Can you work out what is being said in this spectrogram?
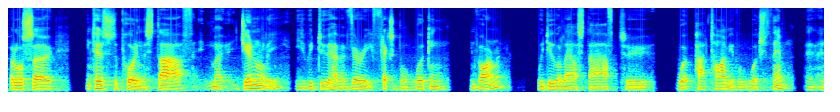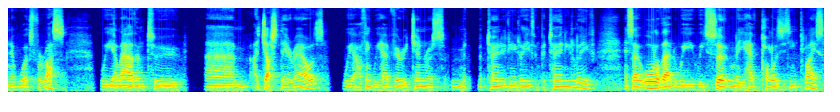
but also in terms of supporting the staff, generally, we do have a very flexible working environment. We do allow staff to work part time if it works for them and, and, it works for us. We allow them to um, adjust their hours. We, I think we have very generous maternity leave and paternity leave. And so all of that, we, we certainly have policies in place.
